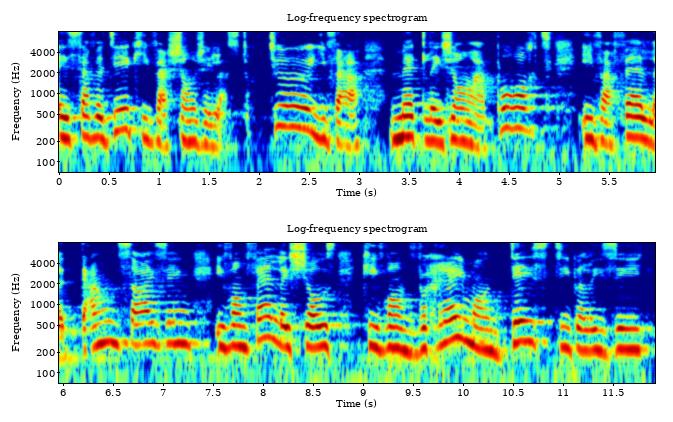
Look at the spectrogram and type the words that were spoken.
Et ça veut dire qu'il va changer la structure, il va mettre les gens à porte, il va faire le downsizing, ils vont faire les choses qui vont vraiment déstabiliser,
